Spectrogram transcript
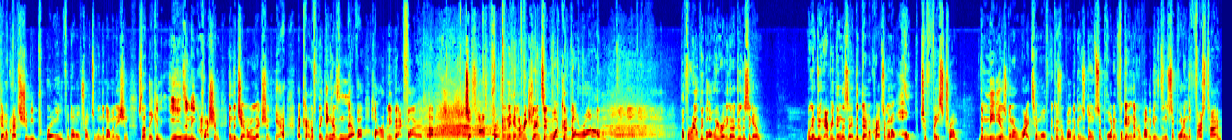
Democrats should be praying for Donald Trump to win the nomination so that they can easily crush him in the general election. Yeah, that kind of thinking has never horribly backfired. Just ask President Hillary Clinton. What could go wrong? But for real, people, are we really going to do this again? We're going to do everything they say. The Democrats are going to hope to face Trump. The media is going to write him off because Republicans don't support him, forgetting that Republicans didn't support him the first time.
